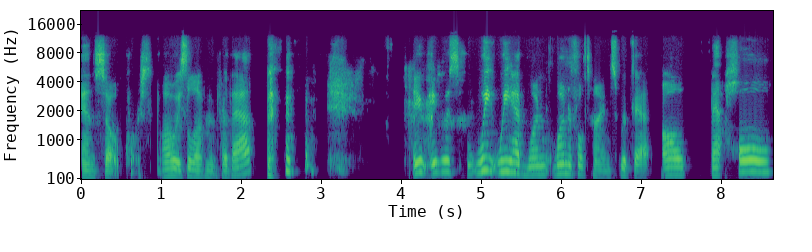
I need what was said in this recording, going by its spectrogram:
and so of course always love him for that. It, it, was we we had one wonderful times with that all that whole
